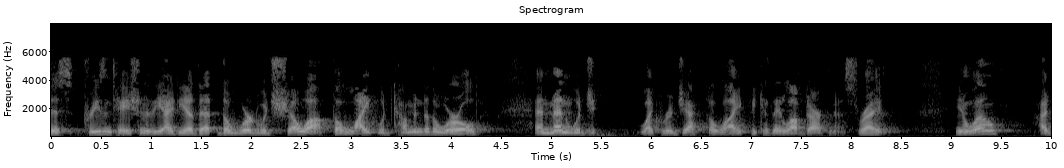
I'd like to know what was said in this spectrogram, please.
this presentation of the idea that the Word would show up, the light would come into the world, and men would like reject the light because they love darkness, right? You know, well, I,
